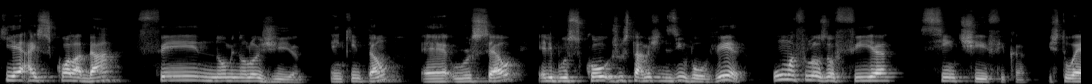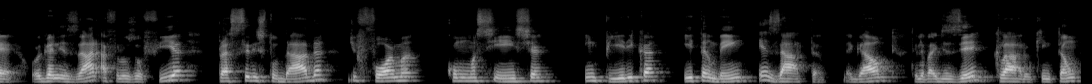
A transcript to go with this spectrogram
que é a escola da fenomenologia, em que então é, Russell ele buscou justamente desenvolver uma filosofia científica, isto é, organizar a filosofia para ser estudada de forma como uma ciência empírica e também exata. Legal? Então ele vai dizer, claro, que então,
